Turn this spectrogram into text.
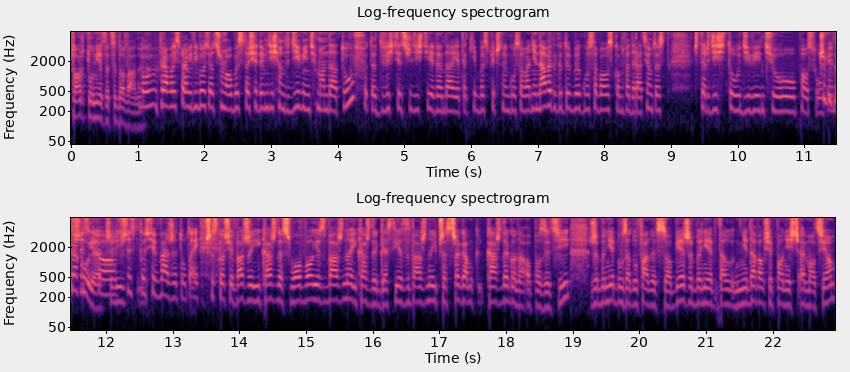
tortu niezdecydowanych. Bo Prawo i Sprawiedliwość otrzymałoby 179 mandatów, te 231 daje takie bezpieczne głosowanie. Nawet gdyby głosowało z Konfederacją, to jest 49 posłów. Czyli brakuje, Wszystko, czyli- wszystko się waży tutaj. Wszystko się waży i każde słowo jest ważne i każdy gest jest ważny i przestrzegam każdego na opozycji, żeby nie był zadufany w sobie, żeby nie, dał, nie dawał się ponieść emocjom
